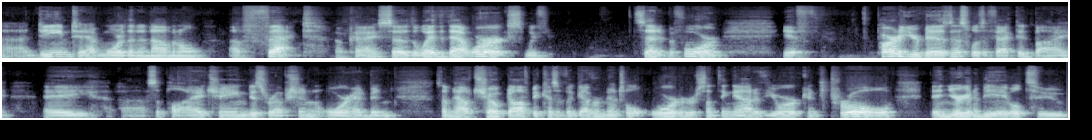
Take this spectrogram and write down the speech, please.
uh, deemed to have more than a nominal effect. Okay, so the way that that works, we've said it before, if part of your business was affected by a uh, supply chain disruption or had been somehow choked off because of a governmental order, something out of your control, then you're going to be able to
